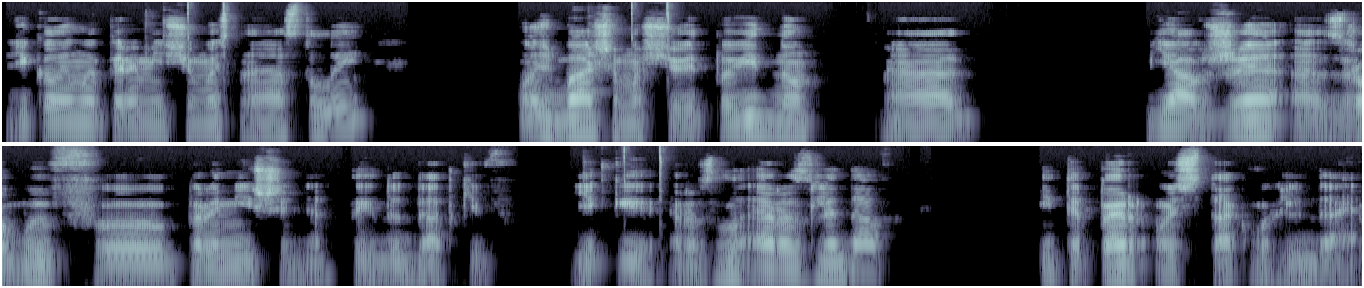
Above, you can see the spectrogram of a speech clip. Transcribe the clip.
Тоді, коли ми переміщуємось на столи, ось бачимо, що відповідно я вже зробив е, переміщення тих додатків, які розглядав, і тепер ось так виглядає.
